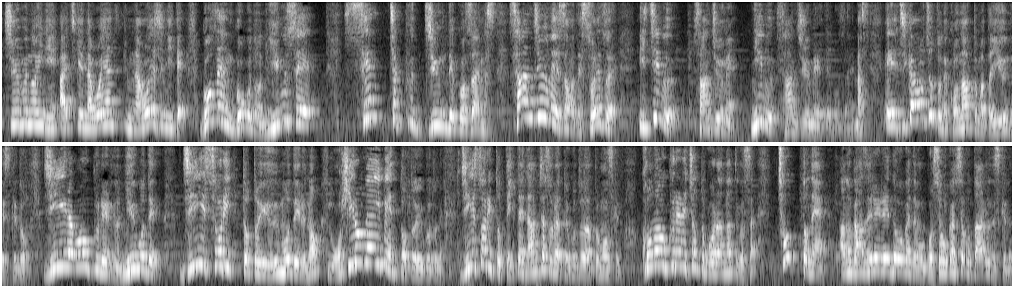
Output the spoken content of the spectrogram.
秋分の日に愛知県名古屋、名古屋市にて、午前午後の2部制、先着順でございます。30名様でそれぞれ、1部30名、2部30名でございます。えー時間をちょっとね、この後また言うんですけど、G ラボウクレレのニューモデル、G ソリッドというモデルのお披露目イベントということで、G ソリッドって一体なんじゃそれということだと思うんですけど、このウクレレちょっとご覧になってください。ちょっとね、あのガズレレ動画でもご紹介したことあるんですけど、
